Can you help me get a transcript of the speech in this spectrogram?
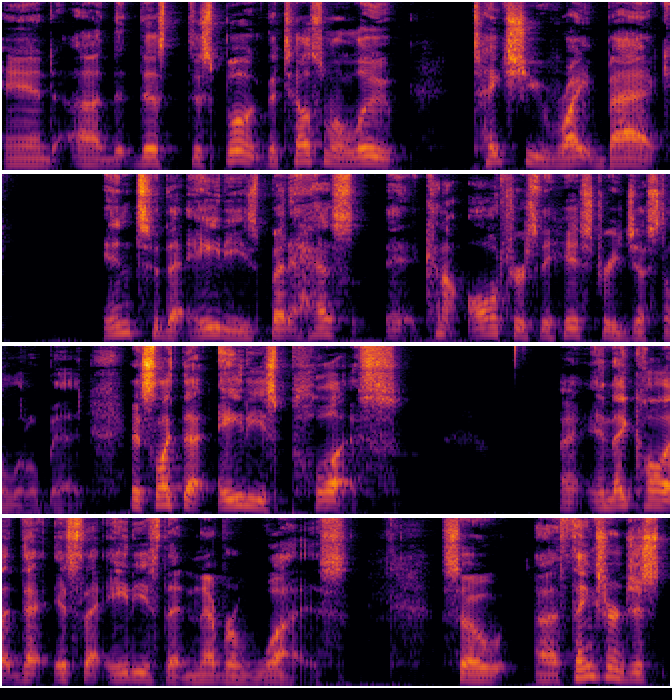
and uh, th- this this book, The Tales from the Loop, takes you right back into the 80s, but it has it kind of alters the history just a little bit. It's like the 80s plus and they call it that it's the 80s that never was. So uh, things are just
